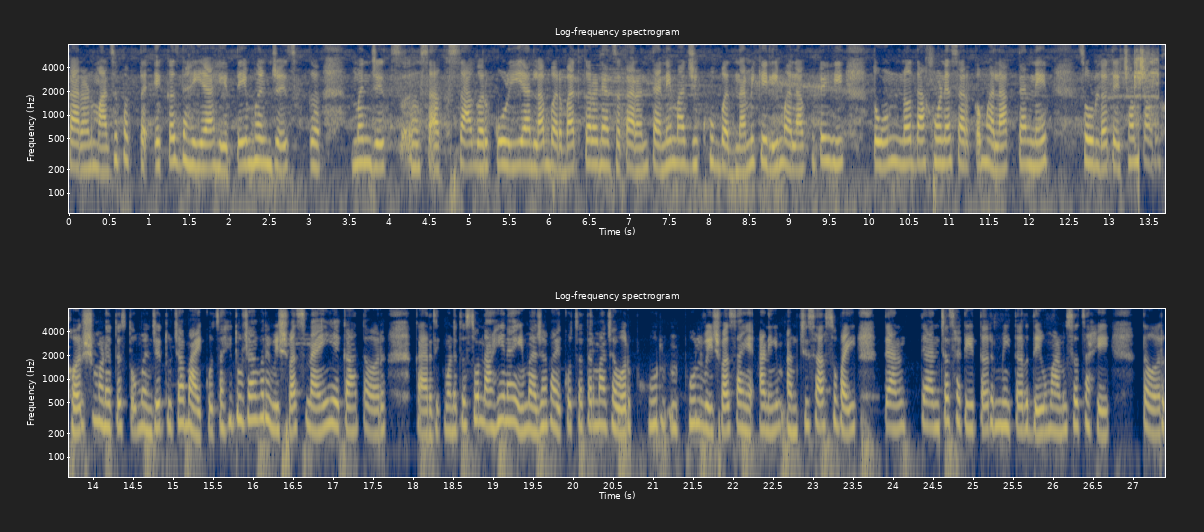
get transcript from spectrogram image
कारण माझं फक्त एकच ध्येय आहे. ते म्हणजेच क म्हणजेच सा सागर कोळी याला बर्बाद करण्याचं. कारण त्याने माझी खूप बदनामी केली. मला कुठेही तोंड न दाखवण्यासारखं मला त्याने सोडलं. त्याच्यामुळे हर्ष म्हणत असतो म्हणजे तुझ्या बायकोचाही तुझ्यावर विश्वास नाही आहे का? तर कार्तिक म्हणत असतो नाही नाही माझ्या बायकोचा तर माझ्यावर फुल फुल विश्वास आहे आणि आमची सासूबाई त्यां त्यांच्यासाठी तर मी तर देव माणूसच आहे. तर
